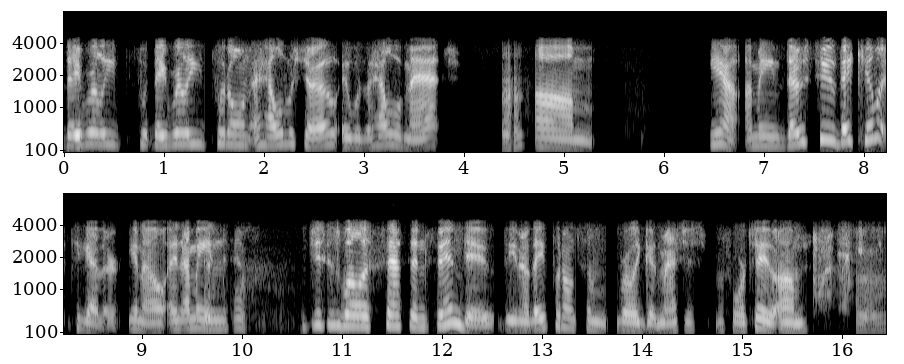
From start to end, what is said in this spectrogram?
they really put they really put on a hell of a show. It was a hell of a match. hmm Um, yeah, I mean those two they kill it together, you know, and I mean yeah. just as well as Seth and Finn do. You know, they put on some really good matches before too. Um, hmm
